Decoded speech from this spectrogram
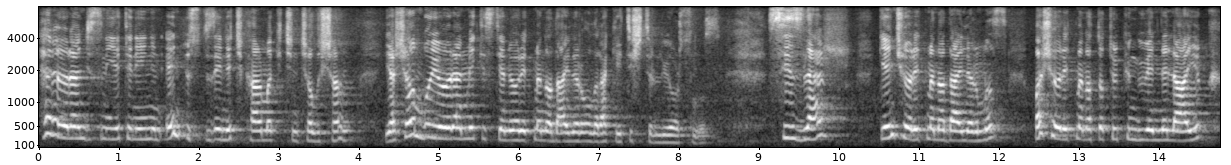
her öğrencisini yeteneğinin en üst düzeyine çıkarmak için çalışan, yaşam boyu öğrenmek isteyen öğretmen adayları olarak yetiştiriliyorsunuz. Sizler, genç öğretmen adaylarımız, baş öğretmen Atatürk'ün güvenine layık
